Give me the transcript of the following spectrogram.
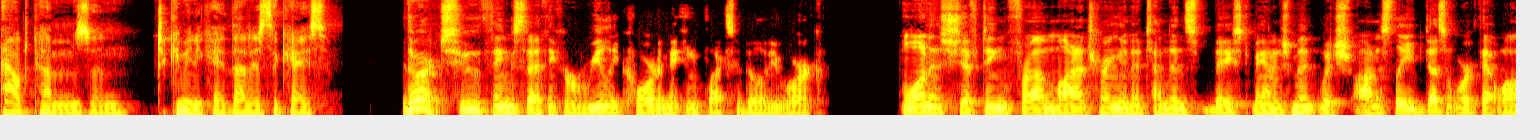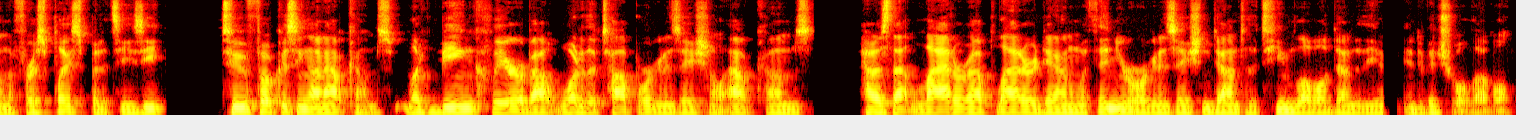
outcomes and to communicate that is the case. There are two things that I think are really core to making flexibility work. One is shifting from monitoring and attendance based management, which honestly doesn't work that well in the first place, but it's easy, to focusing on outcomes, like being clear about what are the top organizational outcomes. How does that ladder up, ladder down within your organization, down to the team level, down to the individual level?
